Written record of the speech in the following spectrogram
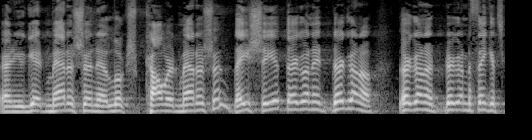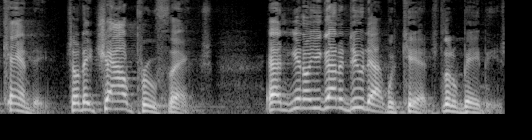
and you get medicine that looks colored medicine. They see it. They're gonna, they're gonna, they're gonna, they're gonna think it's candy. So they child-proof things. And you know, you got to do that with kids, little babies.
